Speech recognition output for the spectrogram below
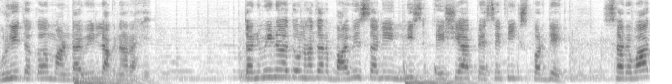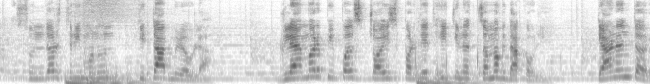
गृहितकं मांडावी लागणार आहेत. तन्वीनं दोन हजार बावीस साली मिस एशिया पॅसिफिक स्पर्धेत सर्वात सुंदर स्त्री म्हणून किताब मिळवला. ग्लॅमर पीपल्स चॉईस स्पर्धेतही तिनं चमक दाखवली. त्यानंतर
